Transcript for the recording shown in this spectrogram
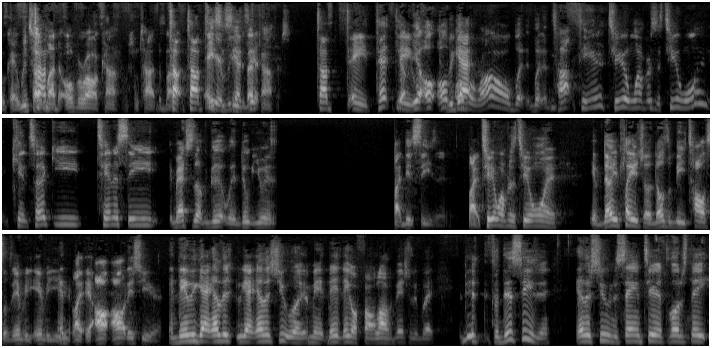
Okay, we talking Top- about the overall conference from top to bottom. Top top tier. ACC we got is better tier- conference. top. Hey, te- Yeah, yeah o- we got overall, but but the top tier, tier one versus tier one, Kentucky, Tennessee matches up good with Duke UNC like this season. Like tier one versus tier one, if they play each other, those will be toss ups every every year, And- like all, all this year. And then we got LSU. We got LSU. Well, I mean, they they gonna fall off eventually, but this, for this season, LSU in the same tier as Florida State.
